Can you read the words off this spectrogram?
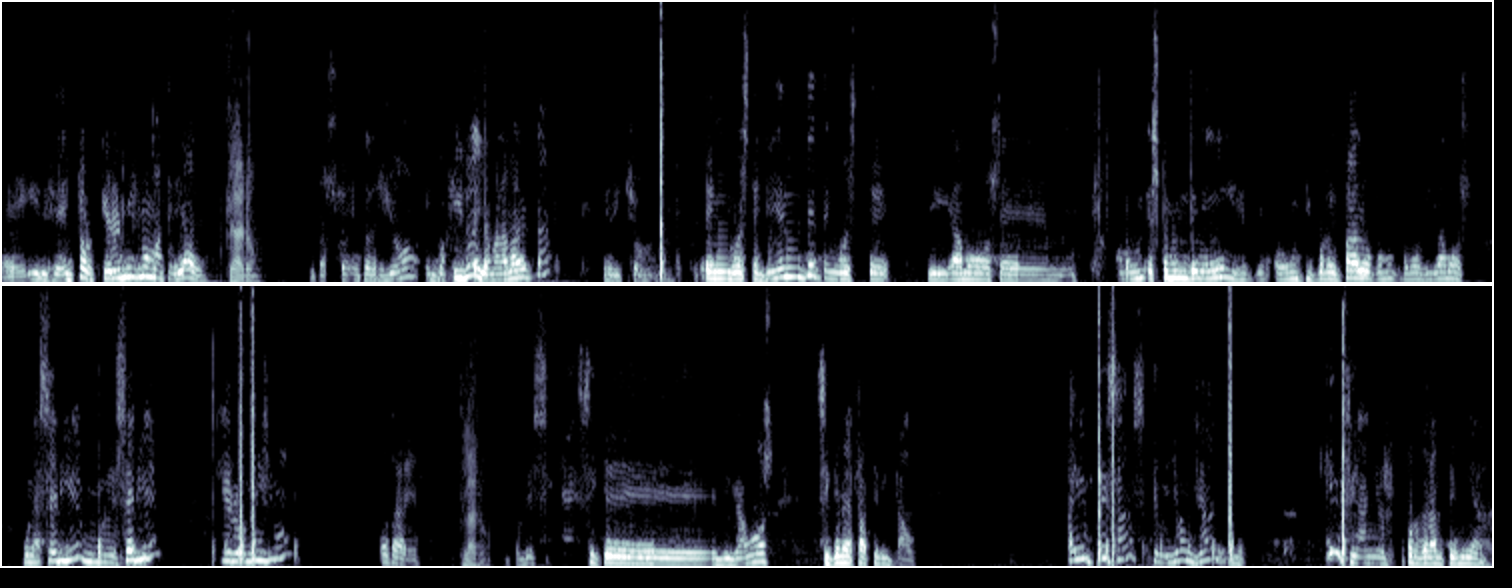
eh, y dice, Héctor, quiero el mismo material. Claro. Entonces, entonces yo he cogido, he llamado a la marca, he dicho, tengo este cliente, tengo este, digamos, eh, es como un DNI o un tipo de palo, como, como digamos una serie, un número de serie, quiero lo mismo otra vez. Claro. Entonces sí sí que, digamos, sí que me ha facilitado. Hay empresas que me llevan ya 15 años por delante mía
